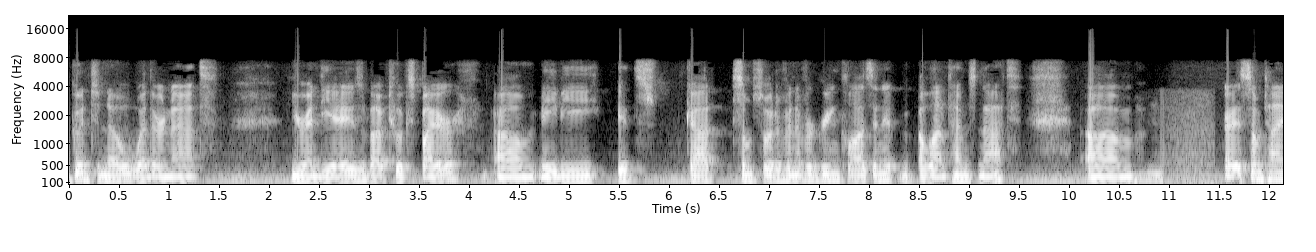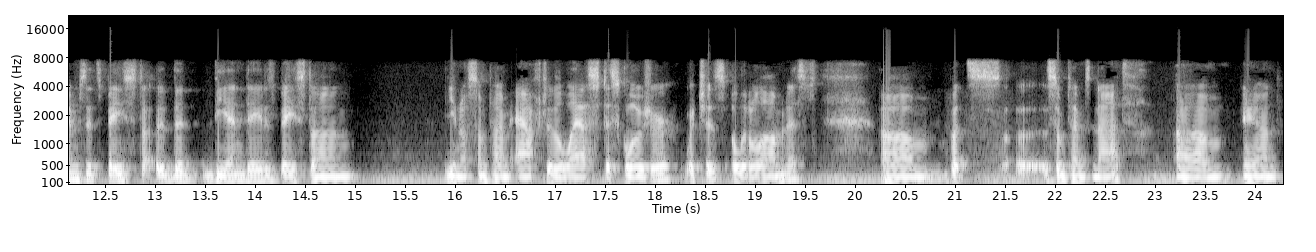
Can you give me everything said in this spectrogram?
good to know whether or not your NDA is about to expire. Um, maybe it's got some sort of an evergreen clause in it. A lot of times not. Um, uh, sometimes it's based the the end date is based on you know sometime after the last disclosure, which is a little ominous, um, but uh, sometimes not. Um, and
